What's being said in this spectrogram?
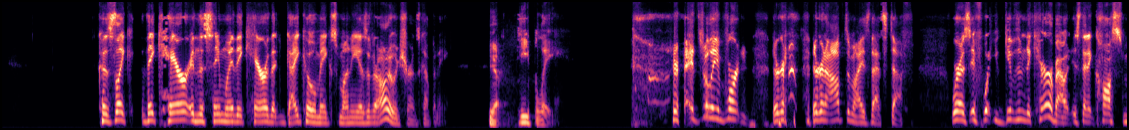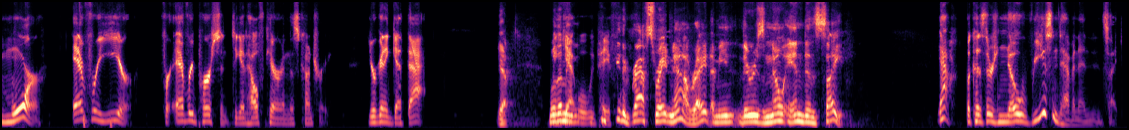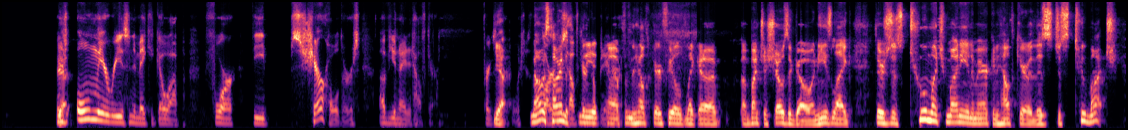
Because, like, they care in the same way they care that Geico makes money as an auto insurance company. Yeah. Deeply. it's really important. They're gonna they're gonna optimize that stuff. Whereas if what you give them to care about is that it costs more every year for every person to get health care in this country, you're going to get that. Yeah. Well, we I get what we pay for. See the graphs right now, right? I mean, there is no end in sight. Yeah, because there's no reason to have an end in sight. There's yeah. only a reason to make it go up for the shareholders of United Healthcare, for example. Yeah. Which is no, I was talking to somebody uh, from the healthcare field like a, a bunch of shows ago, and he's like, "There's just too much money in American healthcare. There's just too much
